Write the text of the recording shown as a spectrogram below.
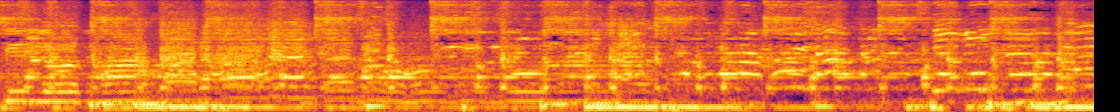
बिजुला भी हो लगाई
